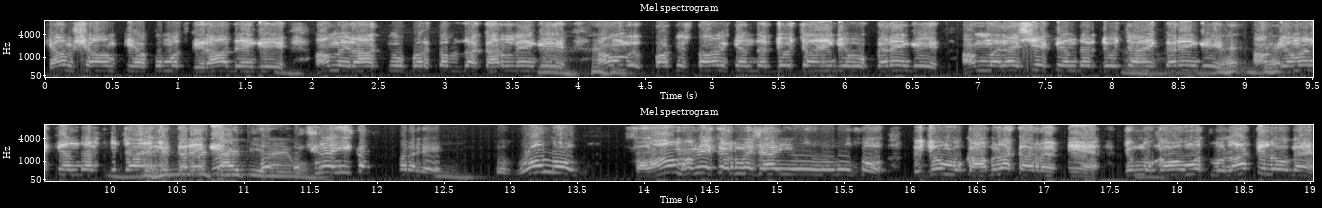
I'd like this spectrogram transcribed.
کہ ہم شام کی حکومت گرا دیں گے ہم عراق کے اوپر قبضہ کر لیں گے ہم پاکستان کے اندر جو چاہیں گے وہ کریں گے ہم ملیشیا کے اندر جو چاہیں کریں گے ہم یمن کے اندر جو چاہیں گے کریں گے کچھ نہیں کر رہے۔ تو وہ لوگ سلام ہمیں کرنا چاہیے ان لوگوں کو کہ جو مقابلہ کر رہے ہیں جو مقاومت بلا کے لوگ ہیں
